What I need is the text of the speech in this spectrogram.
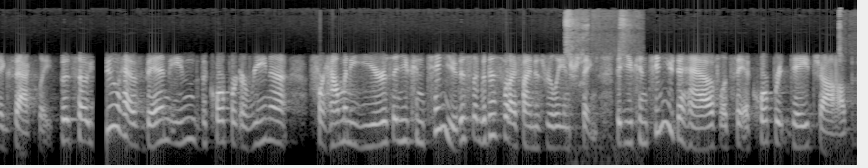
exactly. But so you have been in the corporate arena for how many years, and you continue. This, this is what I find is really interesting that you continue to have, let's say, a corporate day job,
